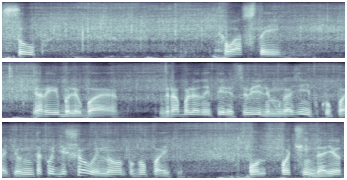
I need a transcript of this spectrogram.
суп, хвосты, рыба любая. Дробленый перец увидели в магазине, покупайте. Он не такой дешевый, но покупайте. Он очень дает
